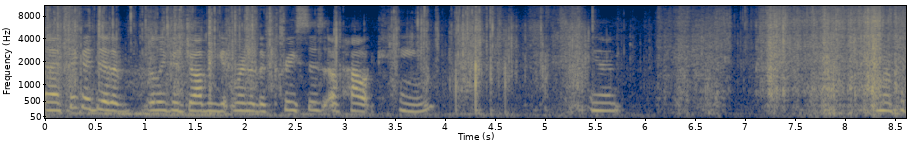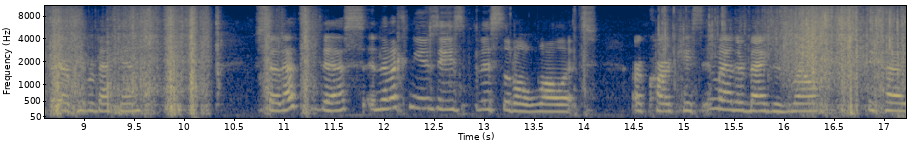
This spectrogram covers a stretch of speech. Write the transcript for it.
and I think I did a really good job in getting rid of the creases of how it came. And I'm going to put the air paper back in. So that's this. And then I can use these this little wallet or card case in my other bags as well because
